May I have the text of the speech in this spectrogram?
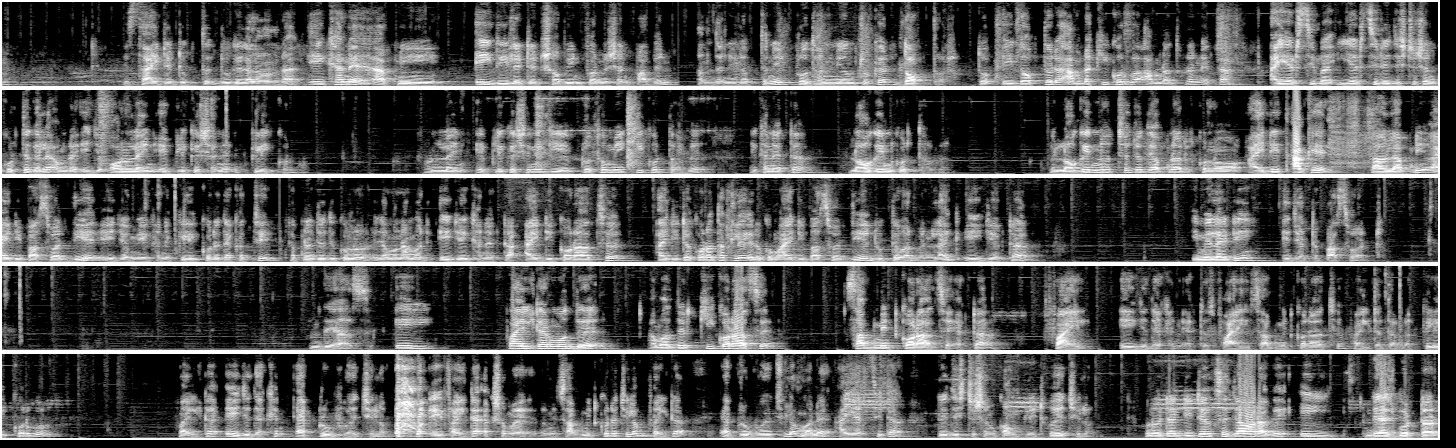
সাইটে ঢুকতে, ঢুকে গেলাম আমরা। এইখানে আপনি এই রিলেটেড সব ইনফরমেশন পাবেন। আমদানি রপ্তানির প্রধান নিয়ন্ত্রকের দপ্তর। তো এই দপ্তরে আমরা কি করব? আমরা ধরেন একটা আইআরসি বা ইআরসি রেজিস্ট্রেশন করতে গেলে আমরা এই যে অনলাইন অ্যাপ্লিকেশানে ক্লিক করব। অনলাইন অ্যাপ্লিকেশানে গিয়ে প্রথমেই কি করতে হবে? এখানে একটা লগ করতে হবে। তো লগ হচ্ছে যদি আপনার কোনো আইডি থাকে, তাহলে আপনি আইডি পাসওয়ার্ড দিয়ে এই যে আমি এখানে ক্লিক করে দেখাচ্ছি। আপনার যদি কোনো, যেমন আমার এই যে এখানে একটা আইডি করা আছে আইডিটা করা থাকলে এরকম আইডি পাসওয়ার্ড দিয়ে ঢুকতে পারবেন। লাইক এই যে একটা ইমেল আইডি এই যে একটা পাসওয়ার্ড দেয়া আছে। এই ফাইলটার মধ্যে আমাদের কি করা আছে? সাবমিট করা আছে একটা ফাইল এই যে দেখেন, একটা ফাইল সাবমিট করা আছে ফাইলটাতে আমরা ক্লিক করব। ফাইলটা এই যে দেখেন অ্যাপ্রুভ হয়েছিল। এই ফাইলটা একসময় আমি সাবমিট করেছিলাম ফাইলটা অ্যাপ্রুভ হয়েছিল মানে আইআরসিটা রেজিস্ট্রেশন কমপ্লিট হয়েছিল। এখন ওইটা ডিটেলসে যাওয়ার আগে এই ড্যাশবোর্ডটার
